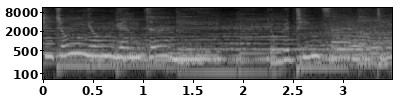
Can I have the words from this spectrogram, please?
心中永远的你，永远停在老地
